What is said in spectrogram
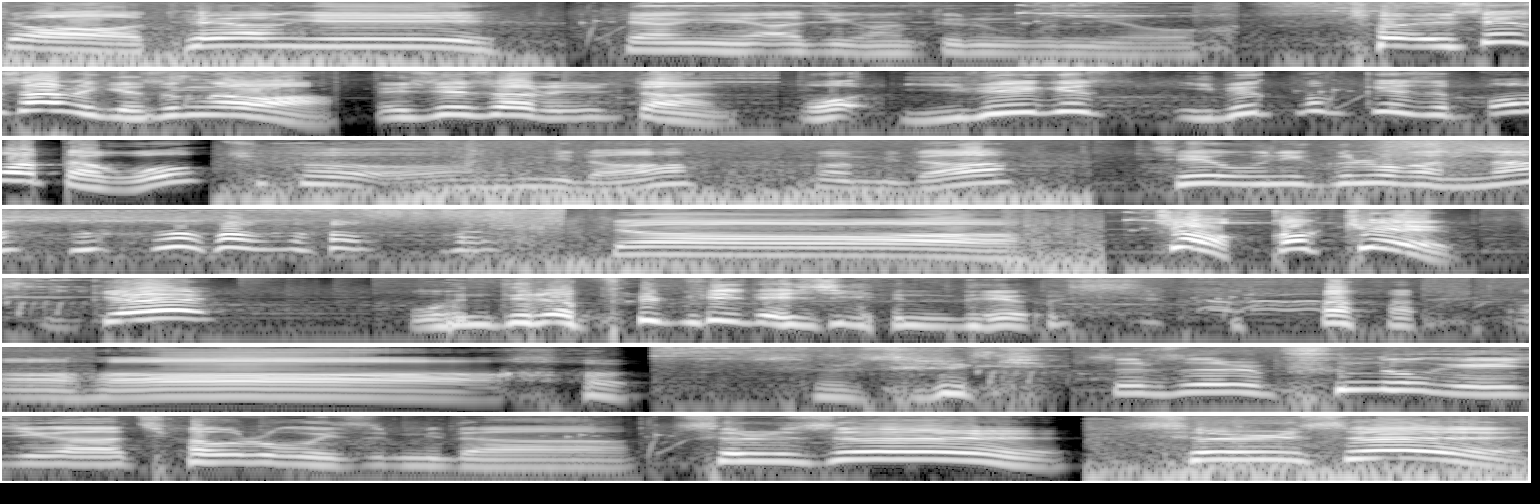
자, 태양이, 태양이 아직 안 뜨는군요. 저 SSR은 계속 나와. SSR은 일단, 와, 200에, 200 뽑기에서 뽑았다고? 축하합니다. 축하합니다. 제 운이 글로 갔나? 자, 자, 각킥! 이게 원드라 풀필 되시겠는데요? 어허. 슬슬, 슬슬 분노 게이지가 차오르고 있습니다. 슬슬, 슬슬.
